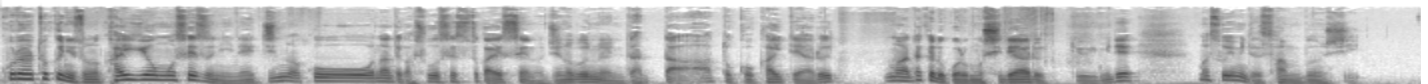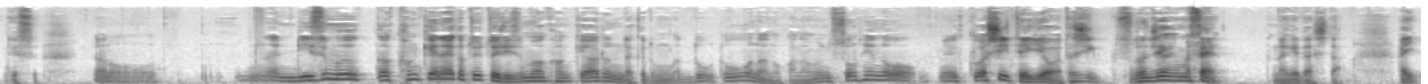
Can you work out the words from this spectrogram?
これは特にその開業もせずにね字のこうなんていうか小説とかエッセイの字の文のようにだだーっとこう書いてある。まあだけどこれも詩であるっていう意味で、まあ、そういう意味で三分詞です。あのリズムが関係ないかというとリズムは関係あるんだけども、まあ、どどうなのかな。その辺の詳しい定義は私存じ上げません。投げ出した。はい。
